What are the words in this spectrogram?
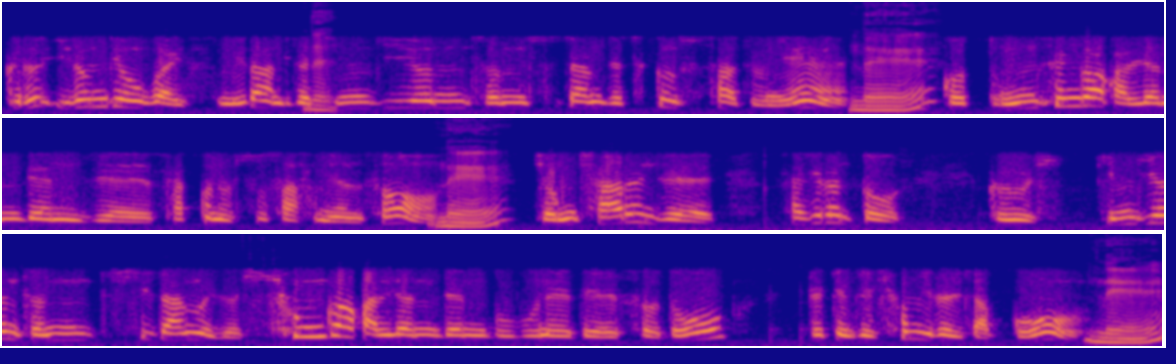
그런 이런 경우가 있습니다. 그러니까 네. 김기현 전 시장 이제 특검 수사 중에 네. 그 동생과 관련된 이제 사건을 수사하면서 네. 경찰은 이제 사실은 또그 김기현 전 시장의 그 형과 관련된 부분에 대해서도 이렇게 이제 혐의를 잡고 네.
